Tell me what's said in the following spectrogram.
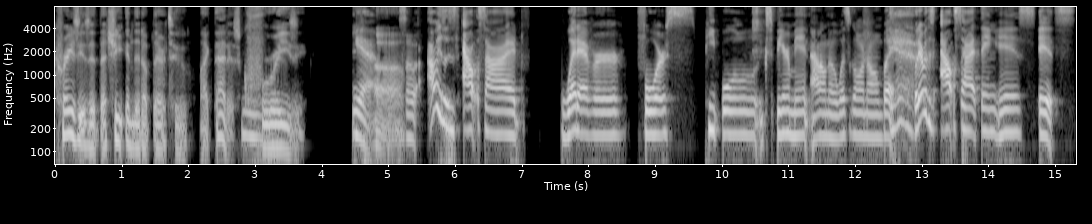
crazy is it that she ended up there too? Like that is Mm. crazy. Yeah. Uh, so obviously, it's outside, whatever force, people, experiment. I don't know what's going on, but yeah. whatever this outside thing is, it's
